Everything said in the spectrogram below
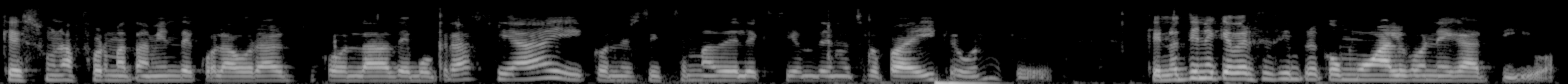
que es una forma también de colaborar con la democracia y con el sistema de elección de nuestro país, que bueno, que, que no tiene que verse siempre como algo negativo.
